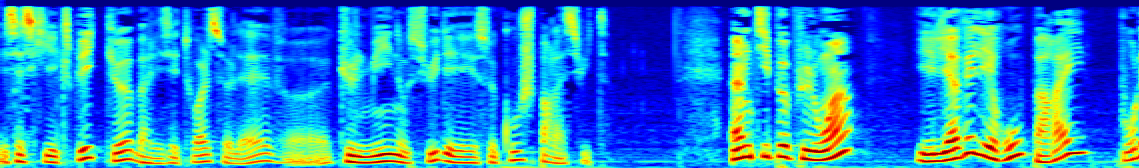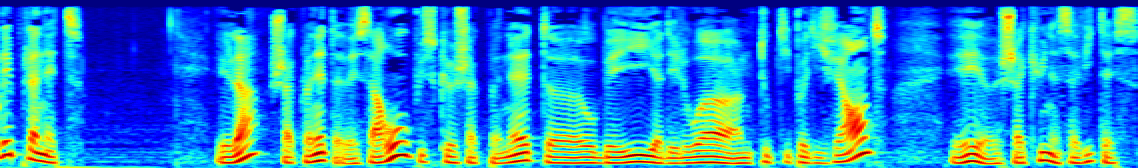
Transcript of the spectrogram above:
et c'est ce qui explique que bah, les étoiles se lèvent, euh, culminent au sud et se couchent par la suite. Un petit peu plus loin, il y avait les roues, pareil, pour les planètes. Et là, chaque planète avait sa roue, puisque chaque planète euh, obéit à des lois un tout petit peu différentes, et euh, chacune a sa vitesse.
